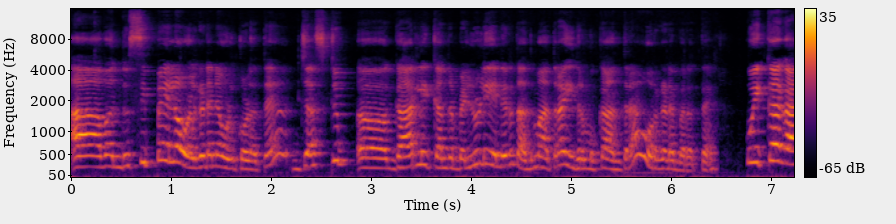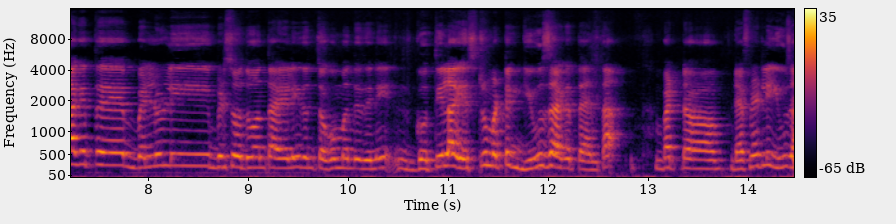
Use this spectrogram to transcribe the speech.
ಆ, ಒಂದು ಸಿಪ್ಪೆ ಎಲ್ಲ ಒಳಗಡೆನೆ ಉಳ್ಕೊಳ್ಳುತ್ತೆ ಜಸ್ಟ್ ಗಾರ್ಲಿಕ್ ಅಂದ್ರೆ ಬೆಳ್ಳುಳ್ಳಿ ಏನಿರುತ್ತೆ ಅದು ಮಾತ್ರ ಇದ್ರ ಮುಖಾಂತರ ಹೊರಗಡೆ ಬರುತ್ತೆ. ಕ್ವಿಕ್ ಆಗಿ ಆಗುತ್ತೆ ಬೆಳ್ಳುಳ್ಳಿ ಬಿಡಿಸೋದು ಅಂತ ಹೇಳಿ ಇದನ್ನ ತಗೊಂಬಂದಿದ್ದೀನಿ. ಗೊತ್ತಿಲ್ಲ ಎಷ್ಟು ಮಟ್ಟಿಗೆ ಯೂಸ್ ಆಗುತ್ತೆ ಅಂತ ಬಟ್ ಡೆಫಿನೆಟ್ಲಿ ಯೂಸ್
